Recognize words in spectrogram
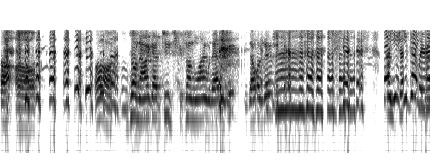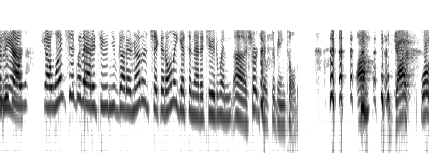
Uh-oh. Oh, so now I got two chicks on the line with attitude. Is that what it is? Well, you, you got you got, you got you got one chick with attitude, and you've got another chick that only gets an attitude when uh short jokes are being told. Uh, God, well,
